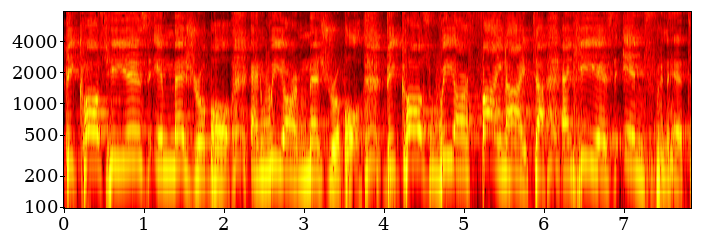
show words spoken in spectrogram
because He is immeasurable and we are measurable, because we are finite and He is infinite,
